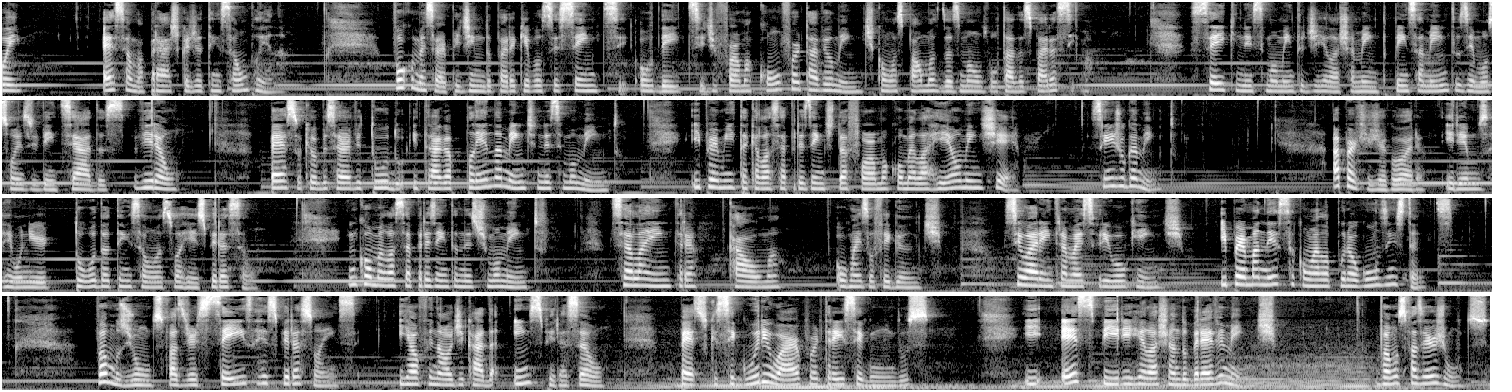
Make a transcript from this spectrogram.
Oi, essa é uma prática de atenção plena. Vou começar pedindo para que você sente-se ou deite-se de forma confortavelmente com as palmas das mãos voltadas para cima. Sei que nesse momento de relaxamento, pensamentos e emoções vivenciadas virão. Peço que observe tudo e traga plenamente nesse momento, e permita que ela se apresente da forma como ela realmente é, sem julgamento. A partir de agora, iremos reunir toda a atenção na sua respiração, em como ela se apresenta neste momento. Se ela entra calma ou mais ofegante, se o ar entra mais frio ou quente, e permaneça com ela por alguns instantes. Vamos juntos fazer seis respirações e ao final de cada inspiração, peço que segure o ar por três segundos e expire relaxando brevemente. Vamos fazer juntos.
